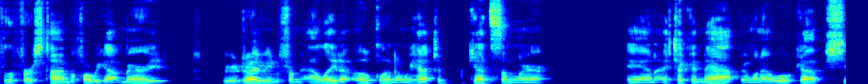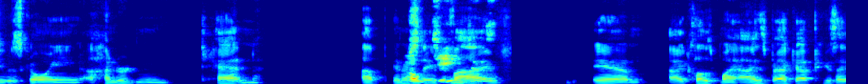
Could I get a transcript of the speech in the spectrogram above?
for the first time before we got married, we were driving from LA to Oakland and we had to get somewhere. And I took a nap, and when I woke up, she was going 110 up oh, Interstate oh, 5. And I closed my eyes back up because I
